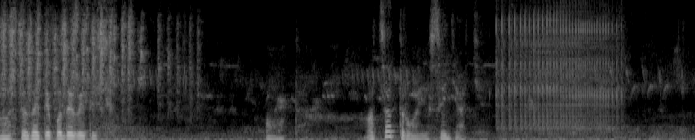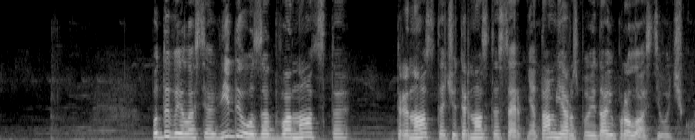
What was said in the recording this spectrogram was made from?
Можете зайти подивитись. От. А це троє сидять. Подивилася відео за 12, 13, 14 серпня. Там я розповідаю про ластівочку.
